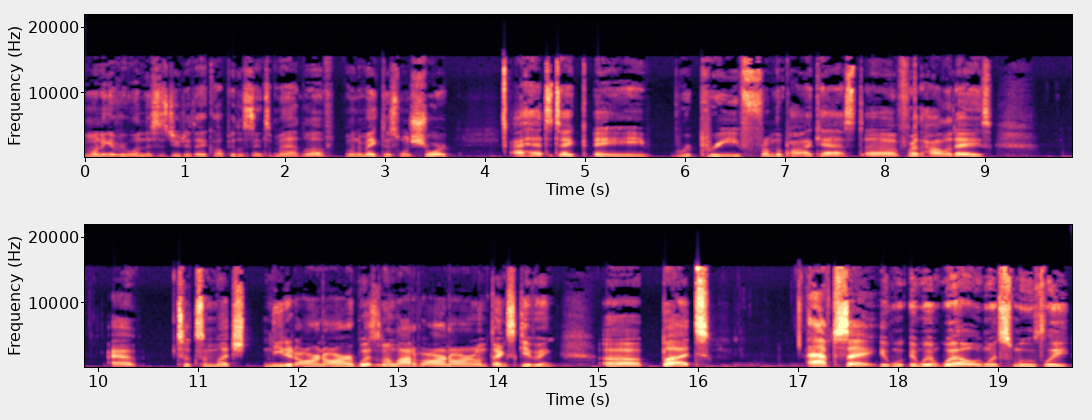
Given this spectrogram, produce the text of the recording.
morning, everyone. This is Judith A. Cope. You're listening to Mad Love. I'm going to make this one short. I had to take a reprieve from the podcast uh, for the holidays. I took some much needed R&R. It wasn't a lot of R&R on Thanksgiving, uh, but I have to say it, w- it went well. It went smoothly.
